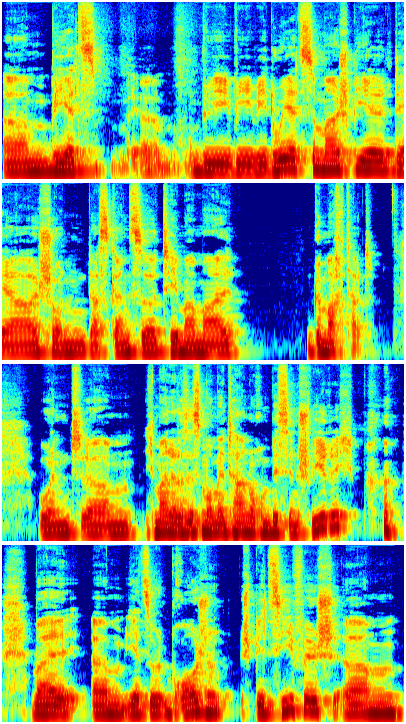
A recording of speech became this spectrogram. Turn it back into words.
ähm, wie jetzt, äh, wie, wie, wie du jetzt zum Beispiel, der schon das ganze Thema mal gemacht hat. Und ähm, ich meine, das ist momentan noch ein bisschen schwierig, weil ähm, jetzt so branchenspezifisch ähm,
